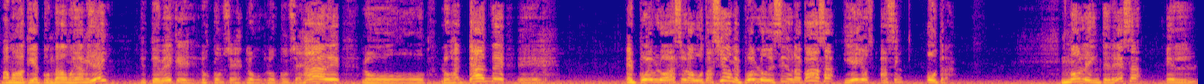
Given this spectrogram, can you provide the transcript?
Vamos aquí al condado Miami-Dade y usted ve que los, los, concejales, los, los alcaldes, eh, el pueblo hace una votación, el pueblo decide una cosa y ellos hacen otra. No le interesa el,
